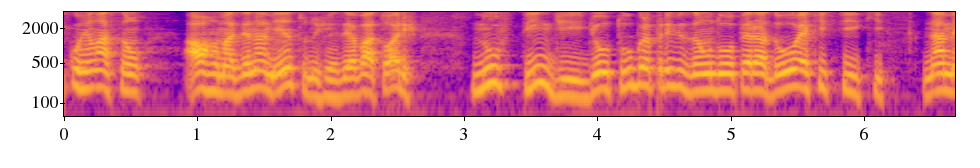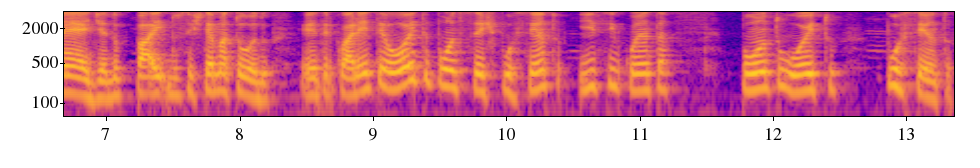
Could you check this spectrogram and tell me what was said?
com relação ao armazenamento nos reservatórios, no fim de, de outubro, a previsão do operador é que fique na média do, do sistema todo entre 48,6% e 50,8%.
